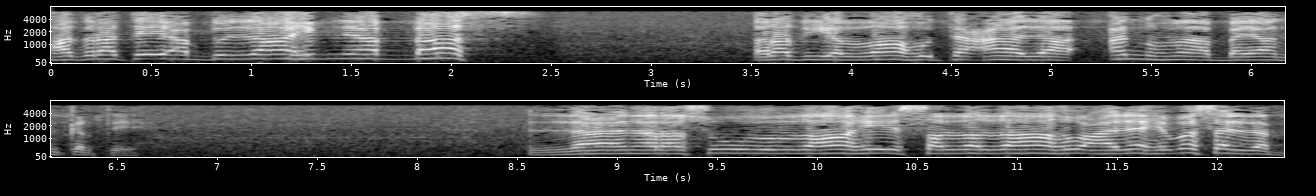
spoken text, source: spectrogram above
حضرت عبداللہ ابن عباس رضی اللہ تعالی عنہما بیان کرتے ہیں۔ لعن رسول اللہ صلی اللہ علیہ وسلم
